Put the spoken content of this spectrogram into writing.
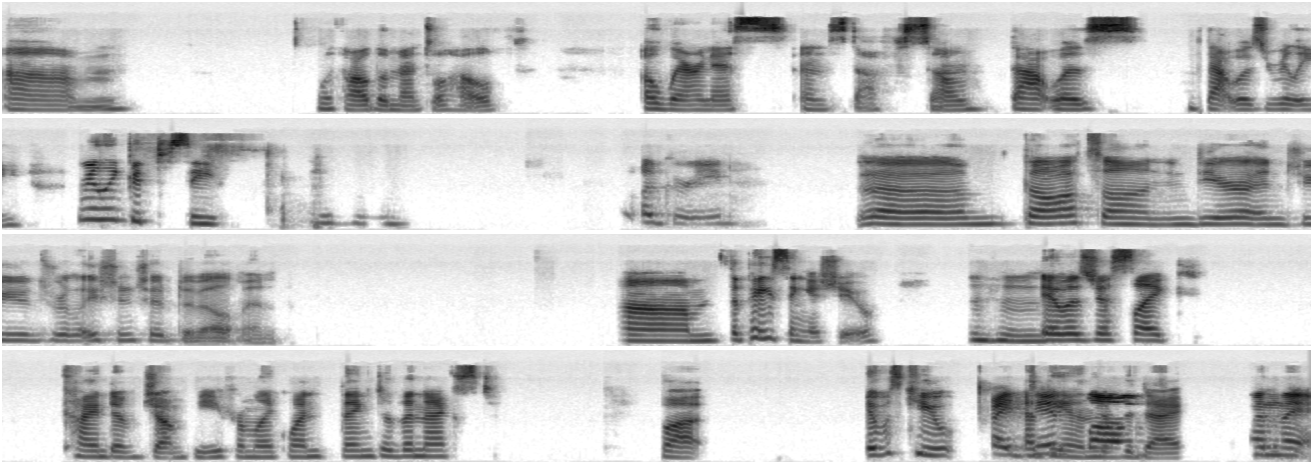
um with all the mental health awareness and stuff. So that was that was really really good to see. Mm-hmm. Agreed. Um thoughts on Indira and Jude's relationship development? Um the pacing issue. Mm-hmm. It was just like kind of jumpy from like one thing to the next. But it was cute I at the end of the day. When they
